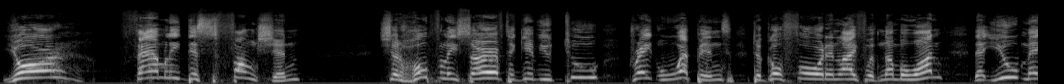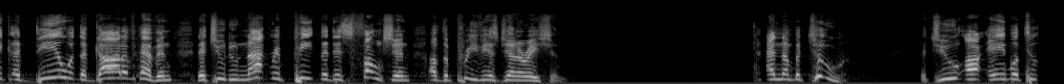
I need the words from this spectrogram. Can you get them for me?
Your family dysfunction should hopefully serve to give you two great weapons to go forward in life with. Number one, that you make a deal with the God of heaven that you do not repeat the dysfunction of the previous generation. And number two, that you are able to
